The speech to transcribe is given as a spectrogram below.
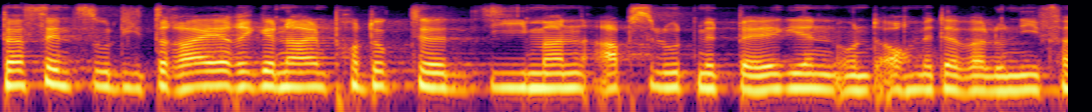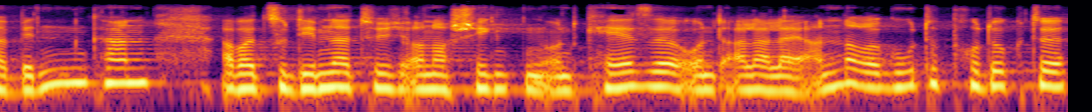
Äh, das sind so die drei regionalen Produkte, die man absolut mit Belgien und auch mit der Wallonie verbinden kann. Aber zudem natürlich auch noch Schinken und Käse und allerlei andere gute Produkte.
